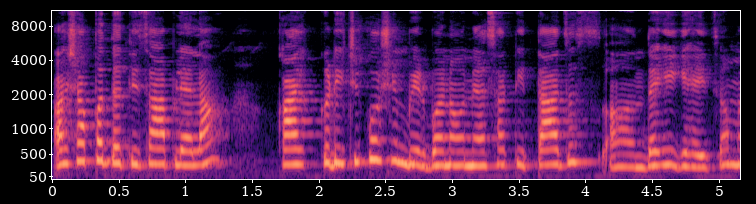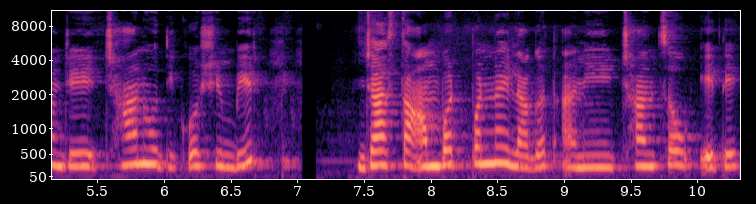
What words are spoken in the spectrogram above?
अशा पद्धतीचा आपल्याला काकडीची कोशिंबीर बनवण्यासाठी ताजच दही घ्यायचं. म्हणजे छान होती कोशिंबीर. जास्त आंबट पण नाही लागत आणि छान चव येते.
